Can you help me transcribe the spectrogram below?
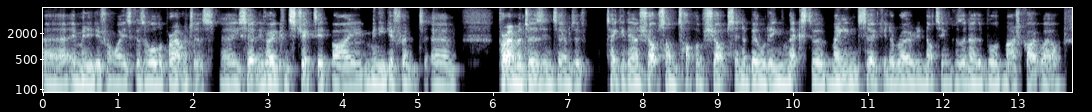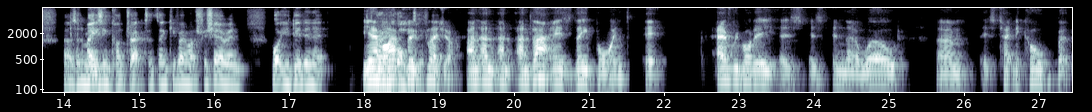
uh, in many different ways because of all the parameters. Uh, you're certainly very constricted by many different um, parameters in terms of taking down shops on top of shops in a building next to a main circular road in Nottingham, because I know the Broadmarsh quite well. That was an amazing contract, and thank you very much for sharing what you did in it. Yeah, my absolute pleasure. And and and and that is the point. It everybody is is in their world. Um, it's technical, but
